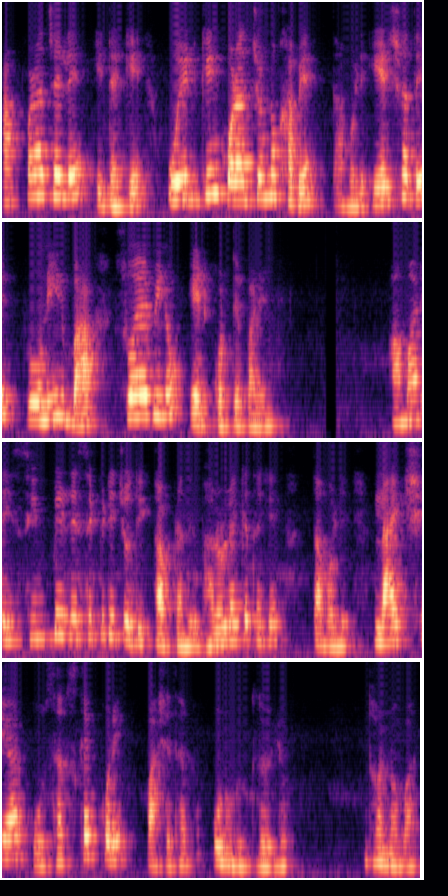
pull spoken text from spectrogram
আপনারা চাইলে এটাকে ওয়েট গেইন করার জন্য খাবেন, তাহলে এর সাথে পনির বা সয়াবিনও অ্যাড করতে পারেন। আমার এই সিম্পল রেসিপিটি যদি আপনাদের ভালো লেগে থাকে তাহলে লাইক শেয়ার ও সাবস্ক্রাইব করে পাশে থাকা অনুরোধ রইল। ধন্যবাদ।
